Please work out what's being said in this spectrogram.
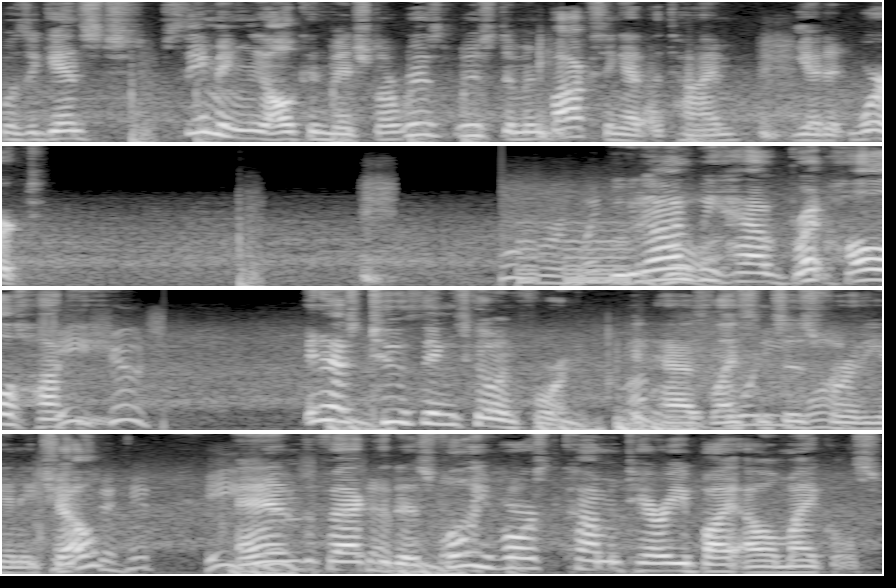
was against seemingly all conventional wisdom in boxing at the time, yet it worked. Moving on, we have Brett Hull Hockey. It has two things going for it. It has licenses for the NHL, and the fact that it is fully voiced commentary by Al Michaels.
